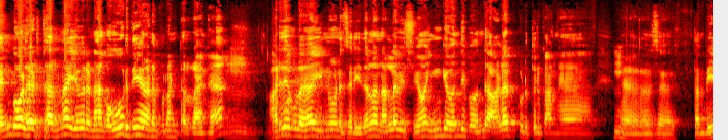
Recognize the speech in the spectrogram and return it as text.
செங்கோல் எடுத்தாருன்னா இவரு நாங்க ஊர்தியும் அனுப்புறோன்ட்டுறாங்க அதே போல இன்னொன்னு சரி இதெல்லாம் நல்ல விஷயம். இங்க வந்து இப்ப வந்து அலர்ட் கொடுத்துருக்காங்க தம்பி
